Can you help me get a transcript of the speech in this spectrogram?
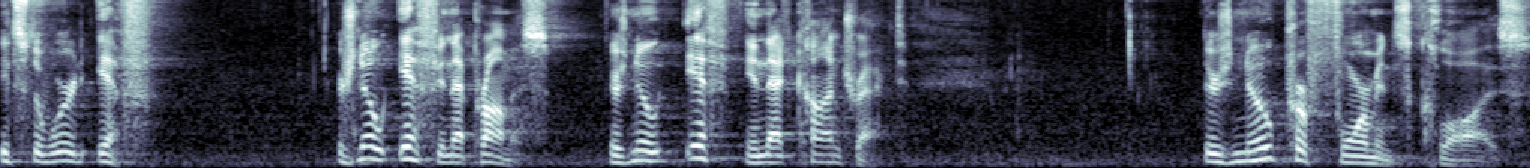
It's the word if. There's no if in that promise. There's no if in that contract. There's no performance clause.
